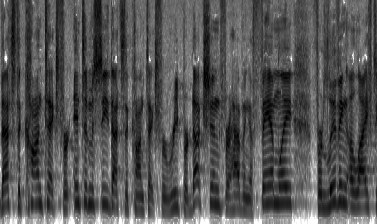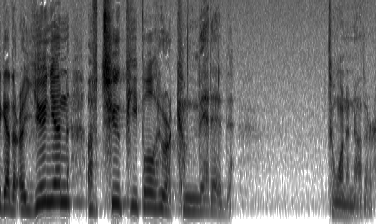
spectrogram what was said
That's the context for intimacy. That's the context for reproduction, for having a family, for living a life together, a union of two people who are committed to one another.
